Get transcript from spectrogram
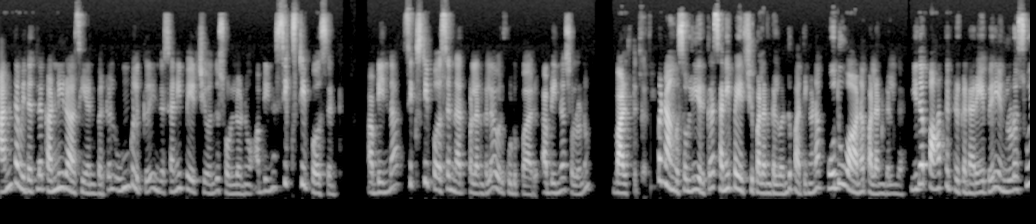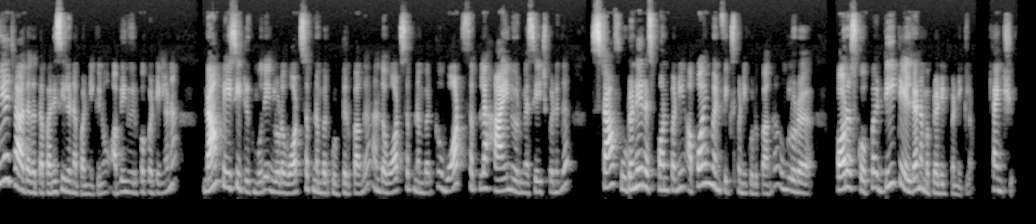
அந்த விதத்தில் கன்னிராசி அன்பர்கள் உங்களுக்கு இந்த சனிப்பயிற்சி வந்து சொல்லணும் அப்படின்னா சிக்ஸ்டி பர்சன்ட் அப்படின்னா சிக்ஸ்டி பர்சன்ட் நற்பலன்களை அவர் கொடுப்பாரு அப்படின்னு தான் சொல்லணும். வாழ்த்துக்கள். இப்போ நாங்கள் சொல்லியிருக்க சனிப்பயிற்சி பலன்கள் வந்து பார்த்தீங்கன்னா பொதுவான பலன்கள்ங்க. இதை பார்த்துட்டு இருக்க நிறைய பேர் எங்களோட சுய ஜாதகத்தை பரிசீலனை பண்ணிக்கணும் அப்படின்னு விருப்பப்பட்டீங்கன்னா நான் பேசிகிட்டு இருக்கும்போது எங்களோட வாட்ஸ்அப் நம்பர் கொடுத்துருப்பாங்க. அந்த வாட்ஸ்அப் நம்பருக்கு வாட்ஸ்அப்பில் ஹாய்னு ஒரு மெசேஜ் பண்ணுங்க. ஸ்டாஃப் உடனே ரெஸ்பாண்ட் பண்ணி அப்பாயின்மெண்ட் ஃபிக்ஸ் பண்ணி கொடுப்பாங்க. உங்களோட ஹாரோஸ்கோப்பை டீட்டெயில்டாக நம்ம ப்ரெடிக்ட் பண்ணிக்கலாம். தேங்க்யூ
